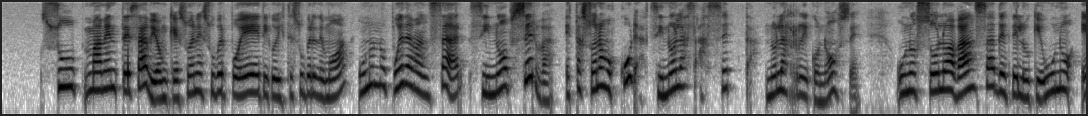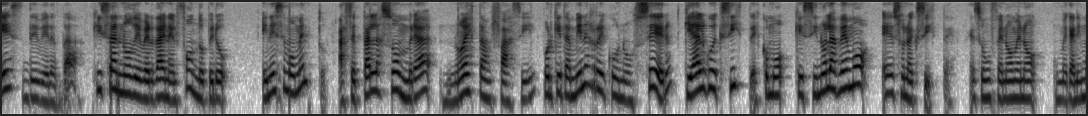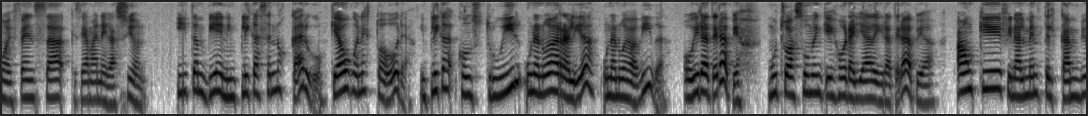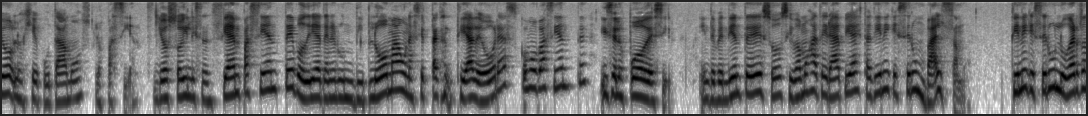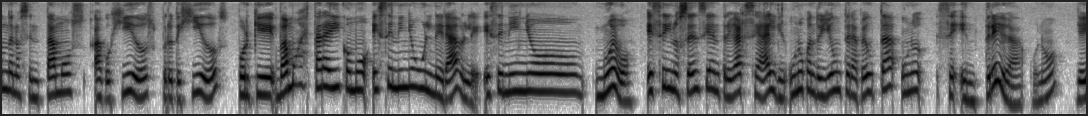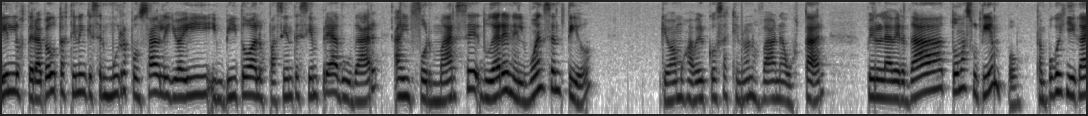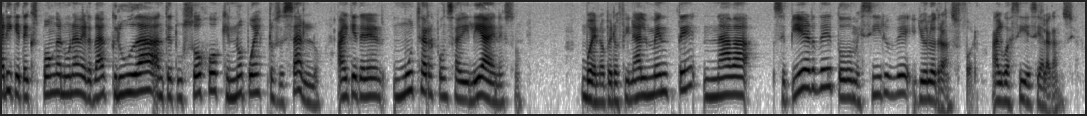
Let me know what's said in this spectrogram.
sumamente sabio, aunque suene súper poético y esté súper de moda, uno no puede avanzar si no observa estas zonas oscuras, si no las acepta, no las reconoce. Uno solo avanza desde lo que uno es de verdad. Quizás no de verdad en el fondo, pero en ese momento. Aceptar la sombra no es tan fácil porque también es reconocer que algo existe. Es como que si no las vemos, eso no existe. Es un fenómeno, un mecanismo de defensa que se llama negación. Y también implica hacernos cargo. ¿Qué hago con esto ahora? Implica construir una nueva realidad, una nueva vida. O ir a terapia. Muchos asumen que es hora ya de ir a terapia. Aunque finalmente el cambio lo ejecutamos los pacientes. Yo soy licenciada en paciente, podría tener un diploma, una cierta cantidad de horas como paciente y se los puedo decir. Independiente de eso, si vamos a terapia, esta tiene que ser un bálsamo tiene que ser un lugar donde nos sentamos acogidos, protegidos, porque vamos a estar ahí como ese niño vulnerable, ese niño nuevo, esa inocencia de entregarse a alguien. Uno cuando llega a un terapeuta, uno se entrega, ¿o no? Y ahí los terapeutas tienen que ser muy responsables. Yo ahí invito a los pacientes siempre a dudar, a informarse, dudar en el buen sentido, que vamos a ver cosas que no nos van a gustar, pero la verdad toma su tiempo. Tampoco es llegar y que te expongan una verdad cruda ante tus ojos que no puedes procesarlo. Hay que tener mucha responsabilidad en eso. Bueno, pero finalmente nada se pierde, todo me sirve, yo lo transformo. Algo así decía la canción.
